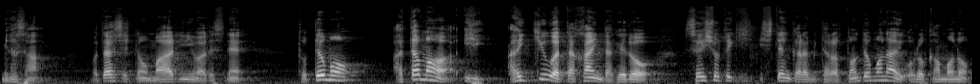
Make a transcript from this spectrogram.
皆さん私たちの周りにはですねとても頭はいい IQ は高いんだけど聖書的視点から見たらとんでもない愚か者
